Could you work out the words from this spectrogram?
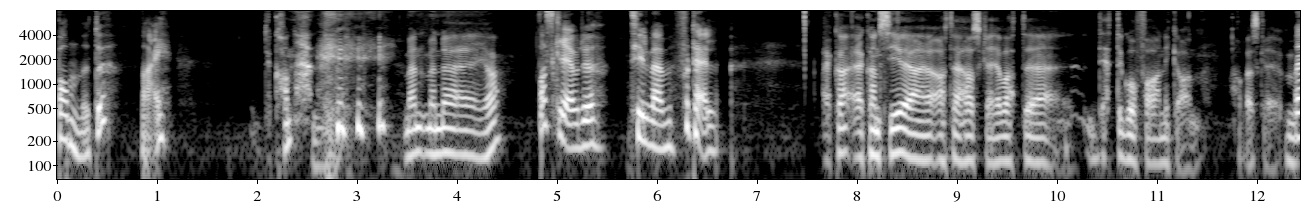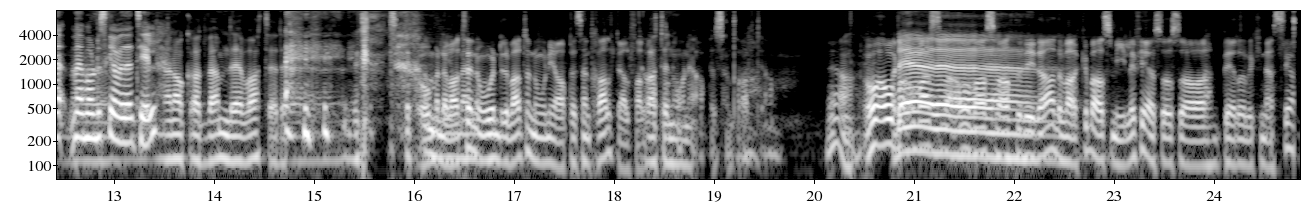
Bannet du? Nei. Det kan hende. Men, men det, ja. Hva skrev du? Til hvem? Fortell. Jeg kan, jeg kan si eh, at jeg har skrevet at eh, dette går faen ikke an. har jeg skrevet. Hvem- hvem har du skrevet det til? Men akkurat hvem det var til, det, det, det oh, men det var til noen, det var til noen i Ap sentralt, Det var til noen i Ap sentralt, ja. Ja. Og, og, det- hva, og hva svarte de da? Det var ikke bare smilefjes og så bedre lykke neste gang?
